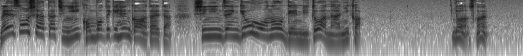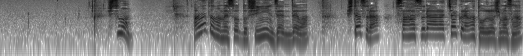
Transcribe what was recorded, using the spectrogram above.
瞑想者たちに根本的変化を与えた。死人前業法の原理とは何か。どうなんですかね。質問。あなたのメソッド死人前では、ひたすらサハスラーラチャクラが登場しますが、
